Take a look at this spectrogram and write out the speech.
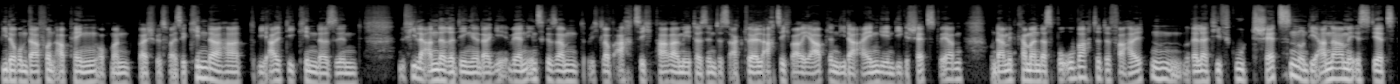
wiederum davon abhängen, ob man beispielsweise Kinder hat, wie alt die Kinder sind, viele andere Dinge. Da werden insgesamt, ich glaube, 80 Parameter sind es aktuell, 80 Variablen, die da eingehen, die geschätzt werden. Und damit kann man das beobachtete Verhalten relativ gut schätzen. Und die Annahme ist jetzt,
